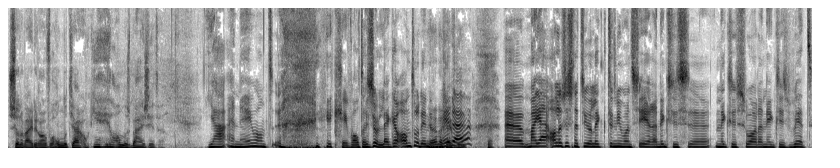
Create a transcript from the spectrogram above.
zullen wij er over 100 jaar ook niet heel anders bij zitten. Ja en nee, want ik geef altijd zo'n lekker antwoord in Ja, het midden. Uh, maar ja, alles is natuurlijk te nuanceren. Niks is, uh, niks is zwart en niks is wit.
